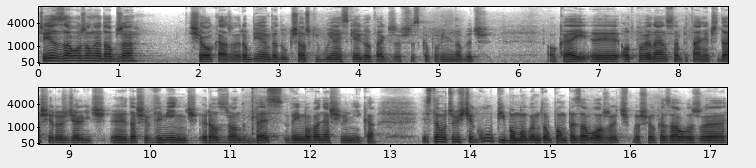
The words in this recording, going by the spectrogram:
Czy jest założone dobrze? Się okaże. Robiłem według książki Bujańskiego, także wszystko powinno być ok. Odpowiadając na pytanie, czy da się rozdzielić, yy, da się wymienić rozrząd bez wyjmowania silnika? Jestem oczywiście głupi, bo mogłem tą pompę założyć, bo się okazało, że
